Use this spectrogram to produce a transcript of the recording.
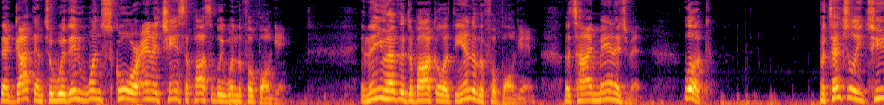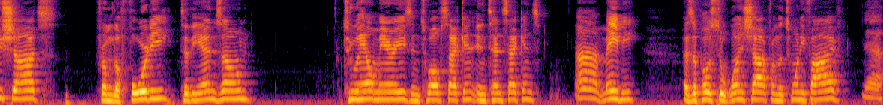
that got them to within one score and a chance to possibly win the football game. And then you have the debacle at the end of the football game, the time management. Look, potentially two shots from the 40 to the end zone, two Hail Marys in 12 seconds, in 10 seconds, uh, maybe as opposed to one shot from the 25, yeah,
